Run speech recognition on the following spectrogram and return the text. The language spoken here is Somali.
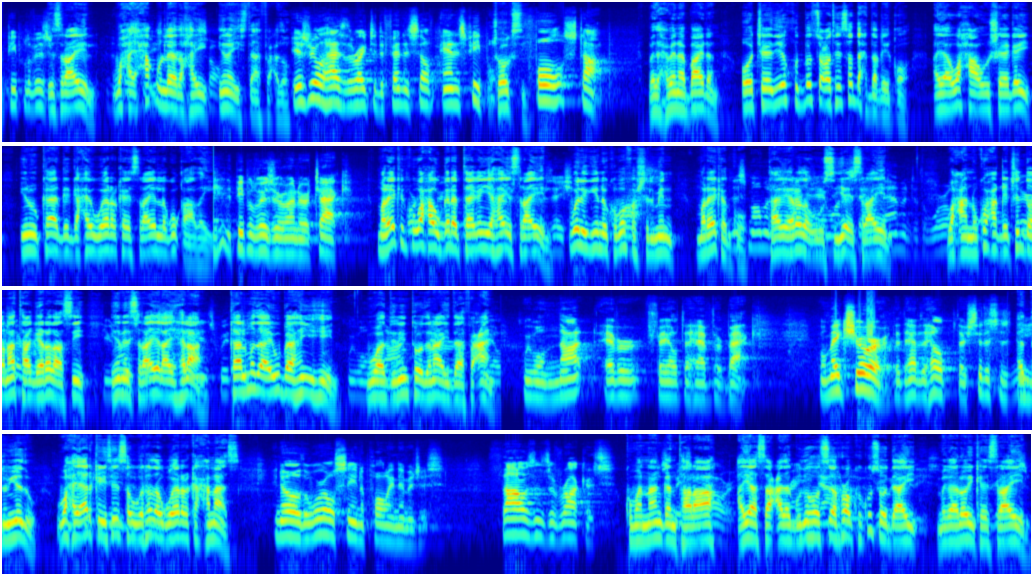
israa'iil waxay xaq u leedahay inay istaafacdo. Israel has the right to defend itself and its people. joogsi Full stop. madaxweyne biden oo jeediyey khudbad socotay saddex daqiiqo ayaa waxa uu sheegay inuu ka argagaxay weerarka israa'iil lagu qaaday Maraykanku waxa uu garab taagan yahay israa'iil. Weligiina kuma fashilmin maraykanku. Taageerada uu siiyo israa'iil. waxaanu ku xaqiijin doonaa taageeradaasi in israa'iil ay helaan. kaalmada ay u baahan yihiin muwaadiniintoodana ay daafacaan. adduunyadu waxay arkaysay sawirada weerarka xamaas Kumanaan gantaala ah ayaa saacada gudahood sida roobka ku soo da'ay magaalooyinka israa'iil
